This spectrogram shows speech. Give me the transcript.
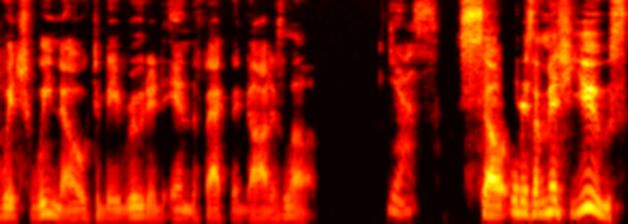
which we know to be rooted in the fact that God is love. Yes. So it is a misuse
